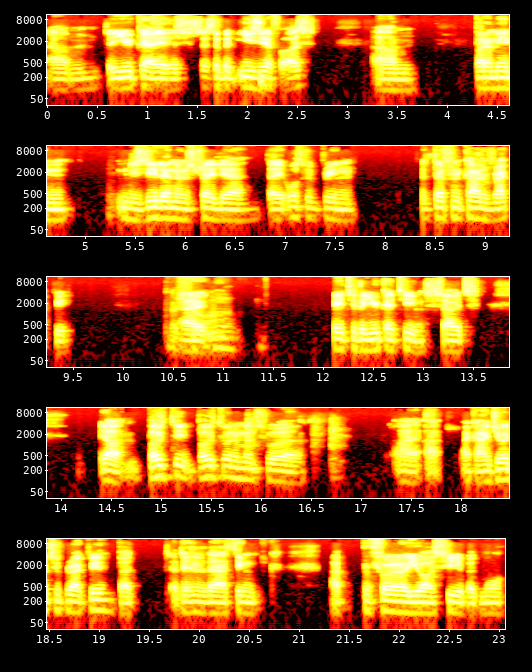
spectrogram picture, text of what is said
um, the UK is just a bit easier for us. Um, but I mean, New Zealand and Australia, they also bring a different kind of rugby. For sure. Uh, to the UK teams, so it's yeah, both both tournaments were I, I like I enjoyed Super Rugby, but at the end of the day, I think I prefer URC a bit more.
